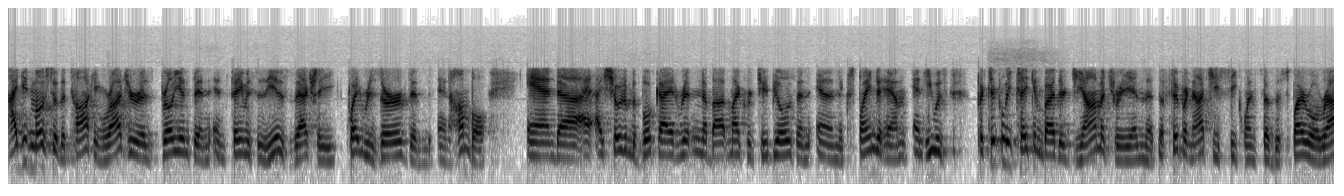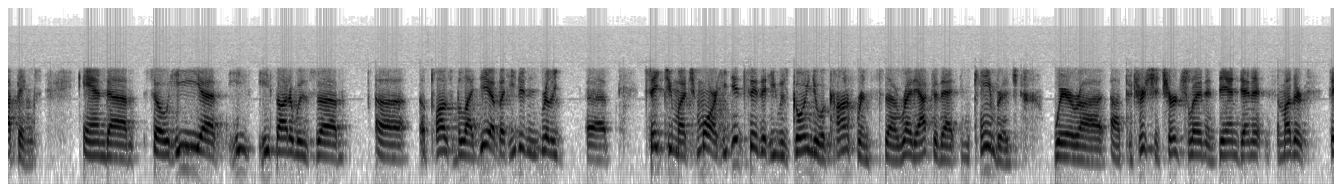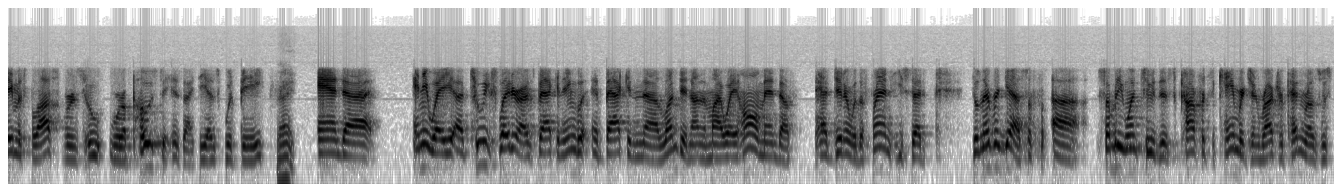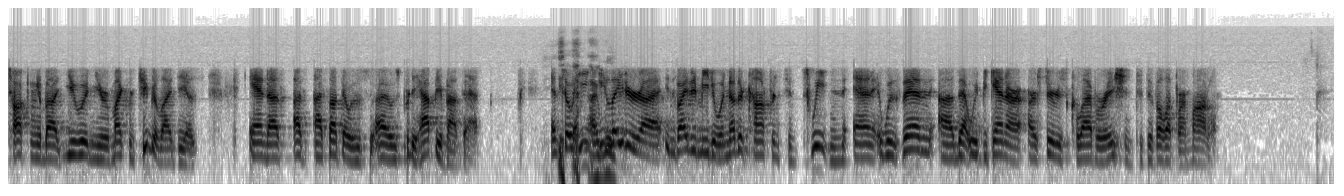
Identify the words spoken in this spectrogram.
I did most of the talking. Roger, as brilliant and, and famous as he is, is actually quite reserved and, and humble. And uh, I, I showed him the book I had written about microtubules and, and explained to him, and he was particularly taken by their geometry and the, the Fibonacci sequence of the spiral wrappings. And uh, so he, uh, he, he thought it was uh, uh, a plausible idea, but he didn't really uh, say too much more. He did say that he was going to a conference uh, right after that in Cambridge where uh, uh, Patricia Churchland and Dan Dennett and some other famous philosophers who were opposed to his ideas would be. Right. And uh, anyway, uh, two weeks later, I was back in England, back in uh, London on my way home, and uh, had dinner with a friend. He said, "You'll never guess. Uh, somebody went to this conference at Cambridge, and Roger Penrose was talking about you and your microtubule ideas." And uh, I, I thought that was I was pretty happy about that. And so Yeah, he, I he later uh, invited me to another conference in Sweden, and it was then uh, that we began our, our serious collaboration to develop our model.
